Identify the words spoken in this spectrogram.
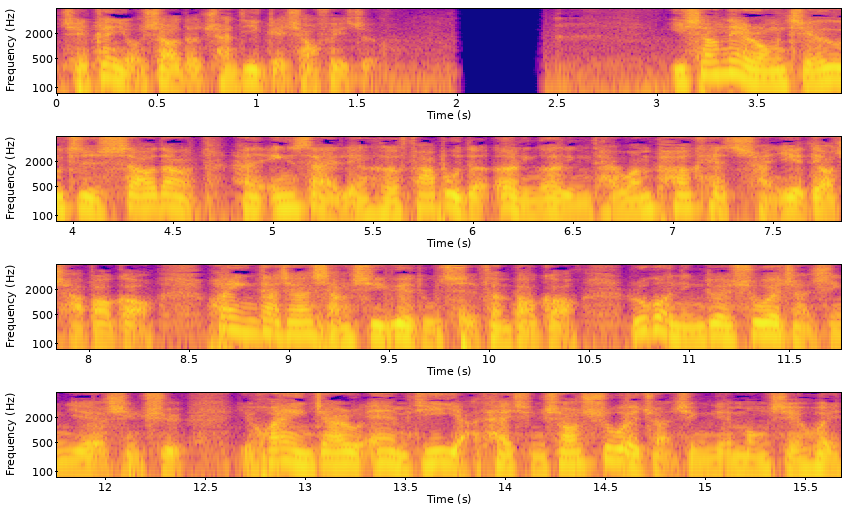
且更有效的传递给消费者。以上内容节录自 Sound 和 Inside 联合发布的二零二零台湾 Podcast 产业调查报告，欢迎大家详细阅读此份报告。如果您对数位转型也有兴趣，也欢迎加入 MT 亚太行销数位转型联盟协会，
